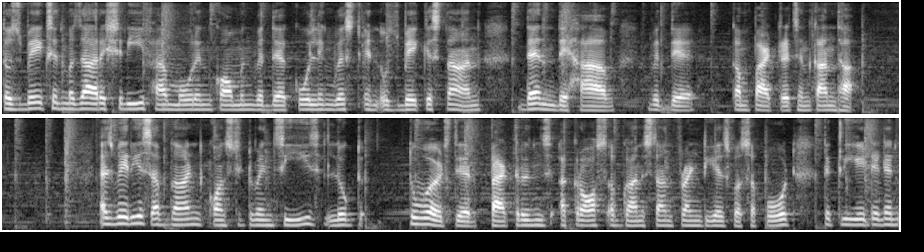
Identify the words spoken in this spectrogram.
The Uzbeks in Mazar-e Sharif have more in common with their co-linguists in Uzbekistan than they have with their compatriots in Kandahar. As various Afghan constituencies looked towards their patrons across Afghanistan frontiers for support, they created an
